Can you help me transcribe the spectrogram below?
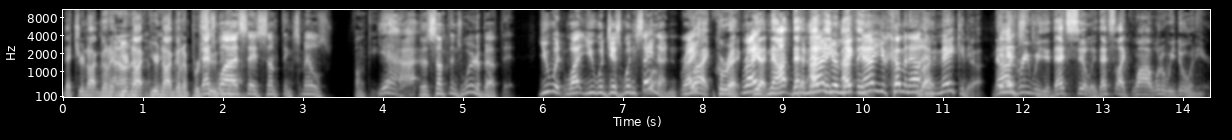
That you're not gonna you're not you're not gonna pursue. That's why. I say something smells funky. Yeah, there's something's weird about that. You would what you would just wouldn't say well, nothing, right? Right, correct. Right. Yeah. Now, that, but now think, you're making now you're coming out right. and making it. Yeah. Now and I agree with you. That's silly. That's like why? What are we doing here?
